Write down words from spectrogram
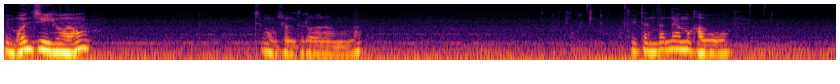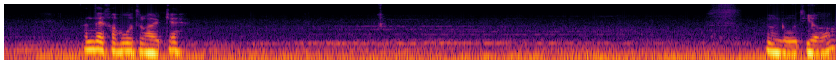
먼지 이거 어? 잠깐만 저로 들어가라는 건가? 일단 딴 데 한번 가보고 딴 데 가보고 들어갈게 여기 어디야?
